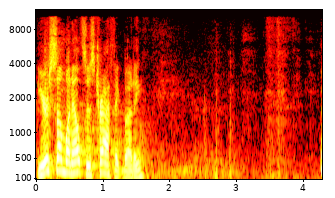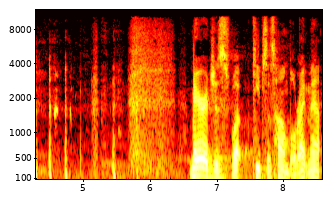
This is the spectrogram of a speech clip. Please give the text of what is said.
You're someone else's traffic, buddy. Marriage is what keeps us humble, right, Matt?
